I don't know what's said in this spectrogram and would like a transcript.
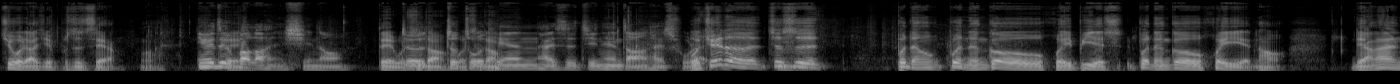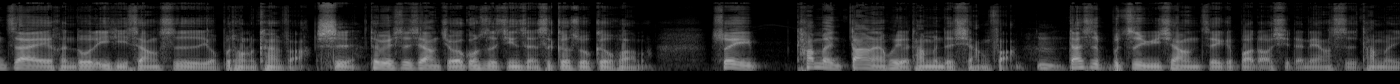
据我了解不是这样啊，因为这个报道很新哦。对，我知道，就昨天还是今天早上才出来。我觉得就是不能不能够回避的是，不能够讳言哈，两岸在很多的议题上是有不同的看法，是，特别是像九二共识的精神是各说各话嘛，所以。他们当然会有他们的想法，嗯，但是不至于像这个报道写的那样，是他们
